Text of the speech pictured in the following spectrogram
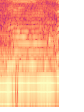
Don't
